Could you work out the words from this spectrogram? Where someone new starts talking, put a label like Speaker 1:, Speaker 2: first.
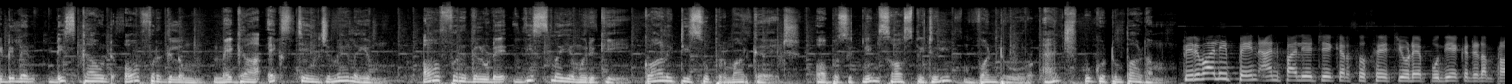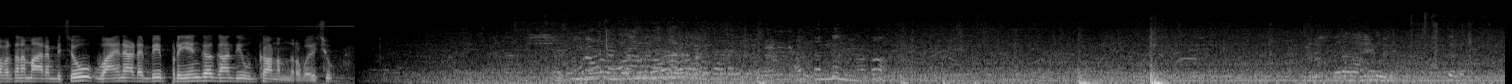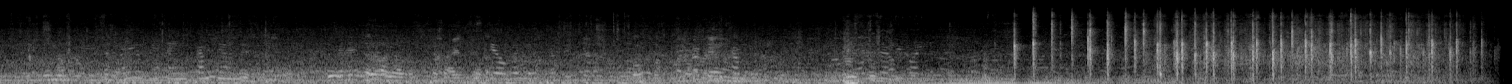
Speaker 1: കിടിലൻ ഡിസ്കൗണ്ട് ഓഫറുകളും mega exchange മേളയും. ഓഫറുകളുടെ വിസ്മയമൊരുക്കി quality super market opposite NIMS hospital Wandoor and Pookkottumpadam
Speaker 2: Thiruvali pain and palliative care സൊസൈറ്റിയുടെ പുതിയ കെട്ടിടം പ്രവർത്തനം ആരംഭിച്ചു. വയനാട് എം പി പ്രിയങ്ക ഗാന്ധി ഉദ്ഘാടനം നിർവഹിച്ചു.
